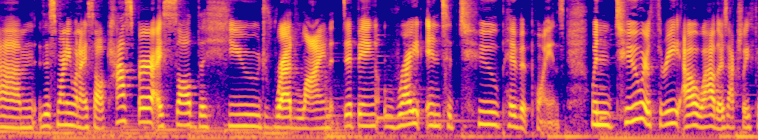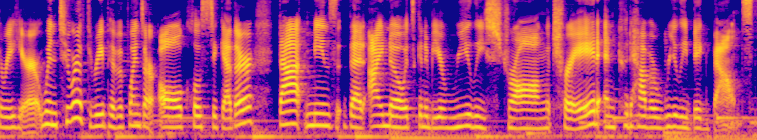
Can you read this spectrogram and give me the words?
Um, this morning, when I saw Casper, I saw the huge red line dipping right into two pivot points. When two or three, oh wow, there's actually three here. When two or three pivot points are all close together, that means that I know it's going to be a really strong trade and could have a really big bounce.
